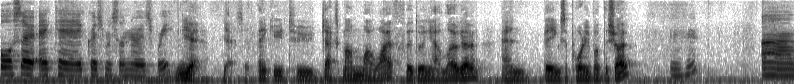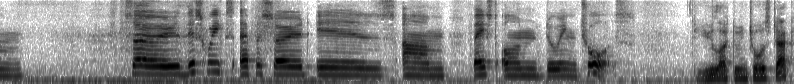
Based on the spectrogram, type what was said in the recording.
also aka Christmas on Rosebery. Yeah, yeah. So thank you to Jack's mum, my wife, for doing our logo and being supportive of the show. Um, so this week's episode is um, based on doing chores. Do you like doing chores, Jack?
